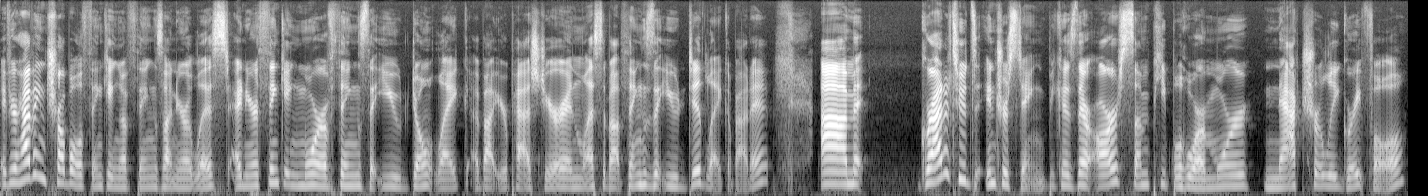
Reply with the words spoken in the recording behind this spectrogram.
if you're having trouble thinking of things on your list and you're thinking more of things that you don't like about your past year and less about things that you did like about it, um, gratitude's interesting because there are some people who are more naturally grateful.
